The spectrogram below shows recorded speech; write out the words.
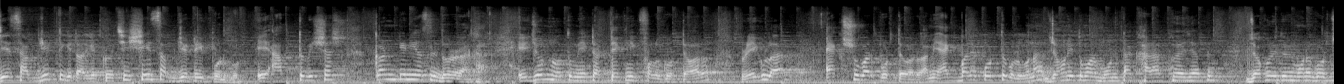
যে সাবজেক্টটিকে টার্গেট করেছি, সেই সাবজেক্টেই পড়ব। এই আত্মবিশ্বাস কন্টিনিউয়াসলি ধরে রাখা। এই জন্য তুমি একটা টেকনিক ফলো করতে পারো। রেগুলার একশো বার পড়তে পারো। আমি একবারে পড়তে বলব না, যখনই তোমার মনটা খারাপ হয়ে যাবে, যখনই তুমি মনে করছ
